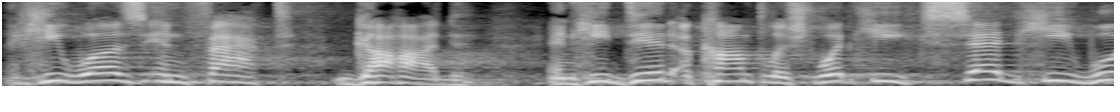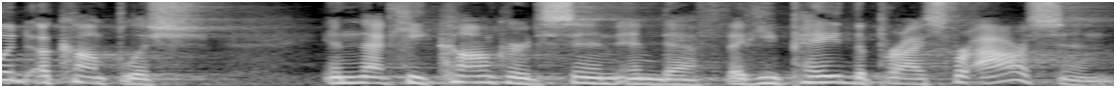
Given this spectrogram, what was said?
that he was in fact God. And he did accomplish what he said he would accomplish in that he conquered sin and death, that he paid the price for our sin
